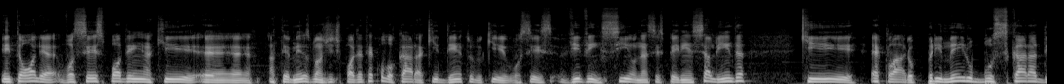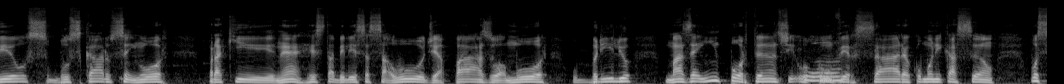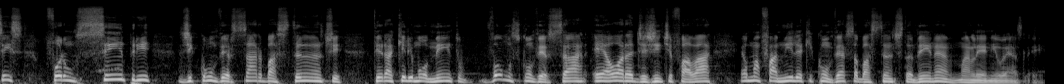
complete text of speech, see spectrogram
Então, olha, vocês podem aqui, é, até mesmo a gente pode até colocar aqui dentro do que vocês vivenciam nessa experiência linda, que, é claro, primeiro buscar a Deus, buscar o Senhor, para que né, restabeleça a saúde, a paz, o amor, o brilho, mas é importante o conversar, a comunicação. Vocês foram sempre de conversar bastante, ter aquele momento, vamos conversar, é hora de a gente falar. É uma família que conversa bastante também, né, Marlene Wesley?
